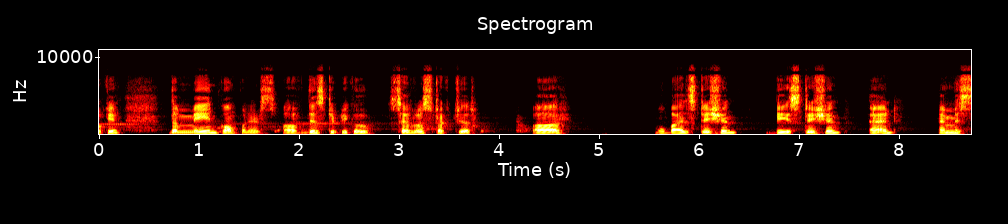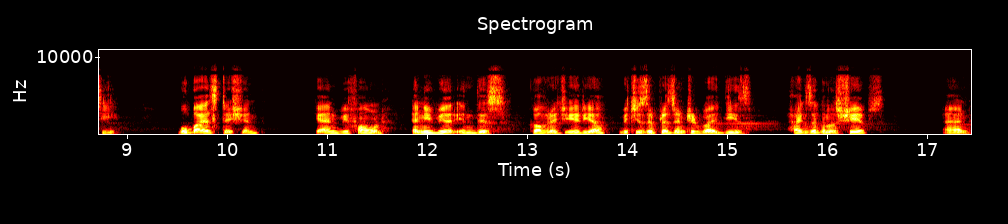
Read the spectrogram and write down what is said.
Okay, the main components of this typical cellular structure are mobile station, base station and MSC. Mobile station can be found anywhere in this coverage area which is represented by these hexagonal shapes and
